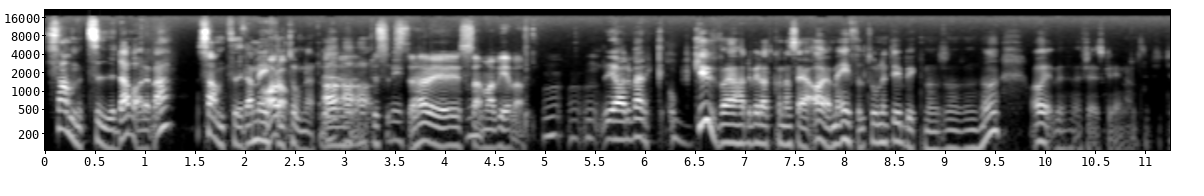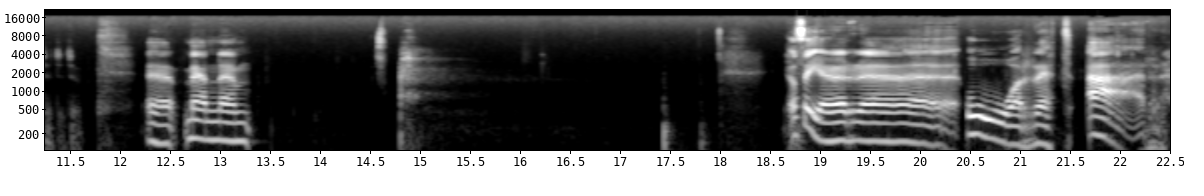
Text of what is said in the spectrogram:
Samtida var det va? Samtida med Ja. Eiffeltornet. Ja, ja, precis, det här är samma veva. Mm, Jag hade verkligen, åh gud vad jag hade velat kunna säga, "Ah, ja men Eiffeltornet är ju byggt med och Fredriksgrenar. Eh, Men ehm, Jag säger eh, året är.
